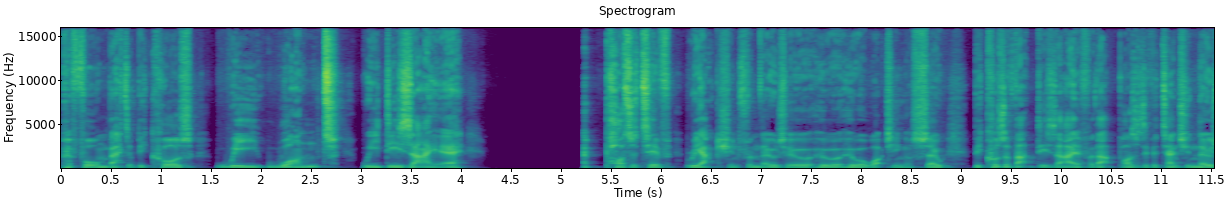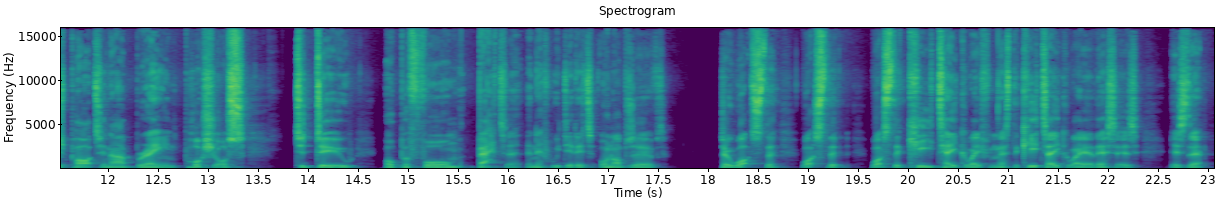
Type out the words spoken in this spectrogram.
perform better because we want, we desire a positive reaction from those who, who, who are watching us. So, because of that desire for that positive attention, those parts in our brain push us to do or perform better than if we did it unobserved. So, what's the what's the what's the key takeaway from this? The key takeaway of this is is that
